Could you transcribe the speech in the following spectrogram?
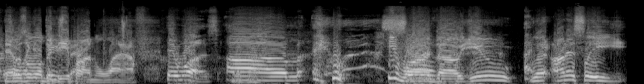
I it was a like little bit douchebag. deeper on the laugh. It was. Um, You so- weren't though. You honestly,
